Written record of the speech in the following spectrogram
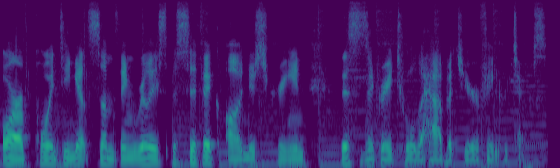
or pointing at something really specific on your screen. This is a great tool to have at your fingertips.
